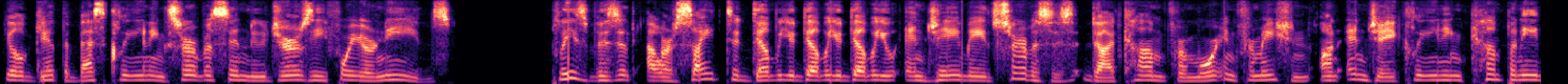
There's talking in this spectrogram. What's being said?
you'll get the best cleaning service in New Jersey for your needs. Please visit our site to www.njmaidservices.com for more information on NJ Cleaning Company.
